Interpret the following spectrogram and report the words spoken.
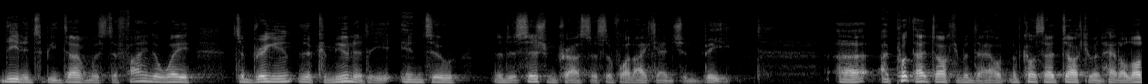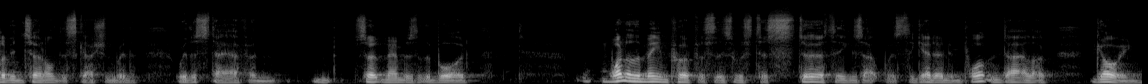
needed to be done was to find a way to bring the community into the decision process of what ICANN should be. Uh, I put that document out, and of course that document had a lot of internal discussion with, with the staff and certain members of the board. One of the main purposes was to stir things up, was to get an important dialogue going,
